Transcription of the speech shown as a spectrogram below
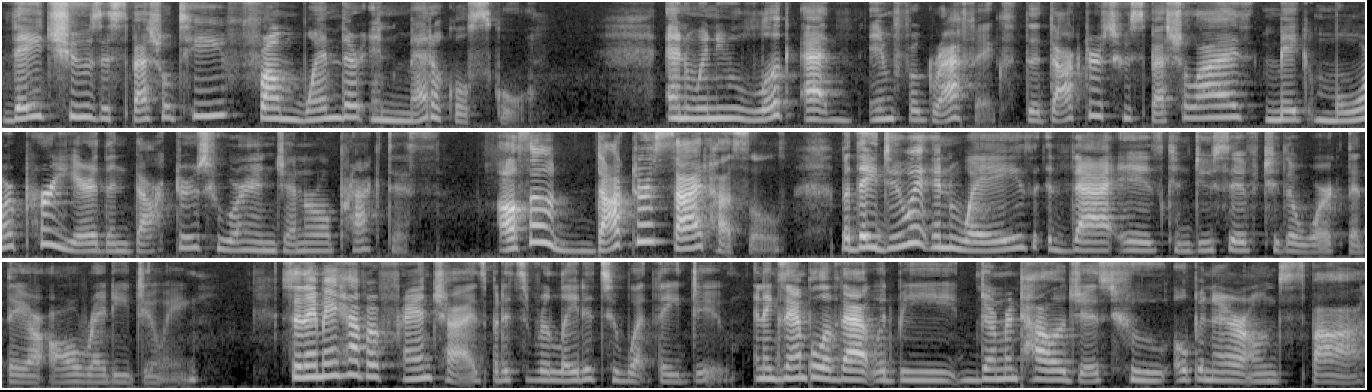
they choose a specialty from when they're in medical school. And when you look at infographics, the doctors who specialize make more per year than doctors who are in general practice. Also, doctors side hustle, but they do it in ways that is conducive to the work that they are already doing. So they may have a franchise, but it's related to what they do. An example of that would be dermatologists who open their own spa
